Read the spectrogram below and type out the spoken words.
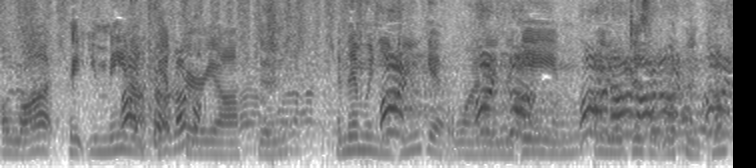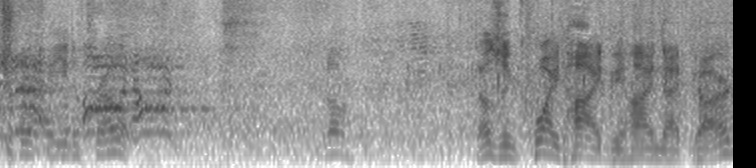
a lot that you may not get very often, and then when you do get one in the game, you know, it doesn't look uncomfortable for you to throw it. Doesn't quite hide behind that guard.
